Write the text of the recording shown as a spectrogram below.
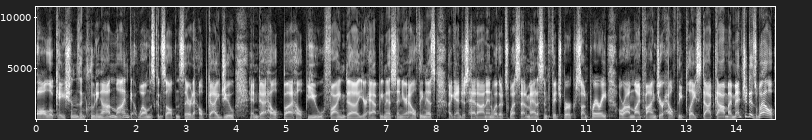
All locations, including online. Got wellness consultants there to help guide you and uh, help uh, help you find uh, your happiness and your healthiness. Again, just head on in, whether it's west side of Madison, Fitchburg, Sun Prairie, or online findyourhealthyplace.com. I mentioned as well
